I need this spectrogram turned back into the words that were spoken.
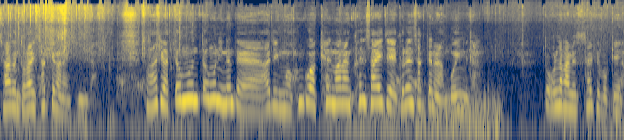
작은 도라지 삭대가 하나 있습니다. 도라지가 떠문떠문 있는데 아직 뭐 한국가 캘 만한 큰 사이즈의 그런 삭대는 안 보입니다. 또 올라가면서 살펴볼게요.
